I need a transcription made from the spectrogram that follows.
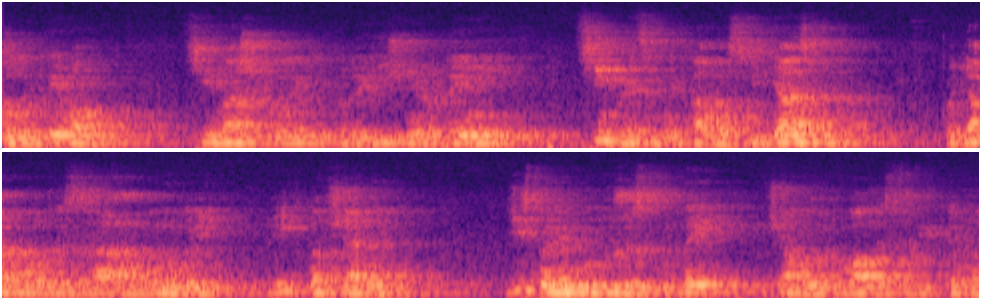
колективам, цій нашій великій педагогічній родині, всім працівникам освітянським подякувати за минулий рік навчальний. Дійсно, він був дуже складний, хоча ми готувалися об'єктивно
